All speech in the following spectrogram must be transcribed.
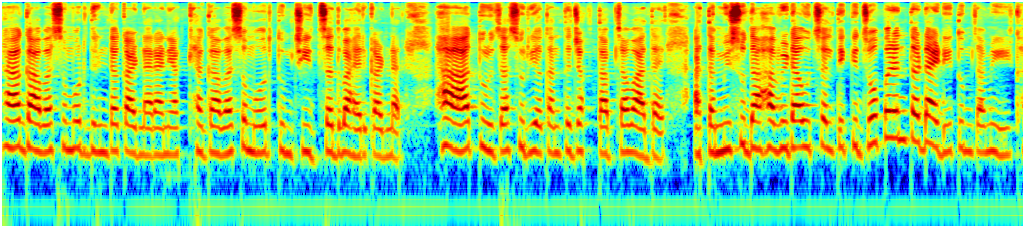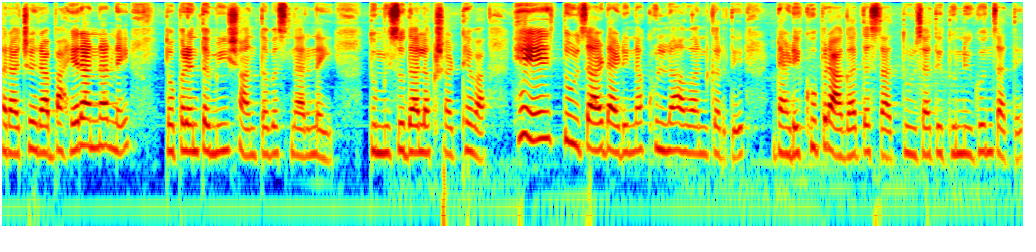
ह्या गावासमोर धिंड काढणार आणि अख्ख्या गावासमोर तुमची इज्जत बाहेर काढणार. हा तुळजा सूर्यकांत जगतापचा वाद आहे. आता मी सुद्धा हा विडा उचलते की जोपर्यंत डॅडी तुमचा मी खरा चेहरा बाहेर आणणार नाही तोपर्यंत मी शांत बसणार नाही. तुम्ही सुद्धा लक्षात ठेवा. हे तुळजा डॅडींना खुल्लं आवाहन करते. डॅडी खूप रागात असतात. तुळजा तिथून निघून जाते.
